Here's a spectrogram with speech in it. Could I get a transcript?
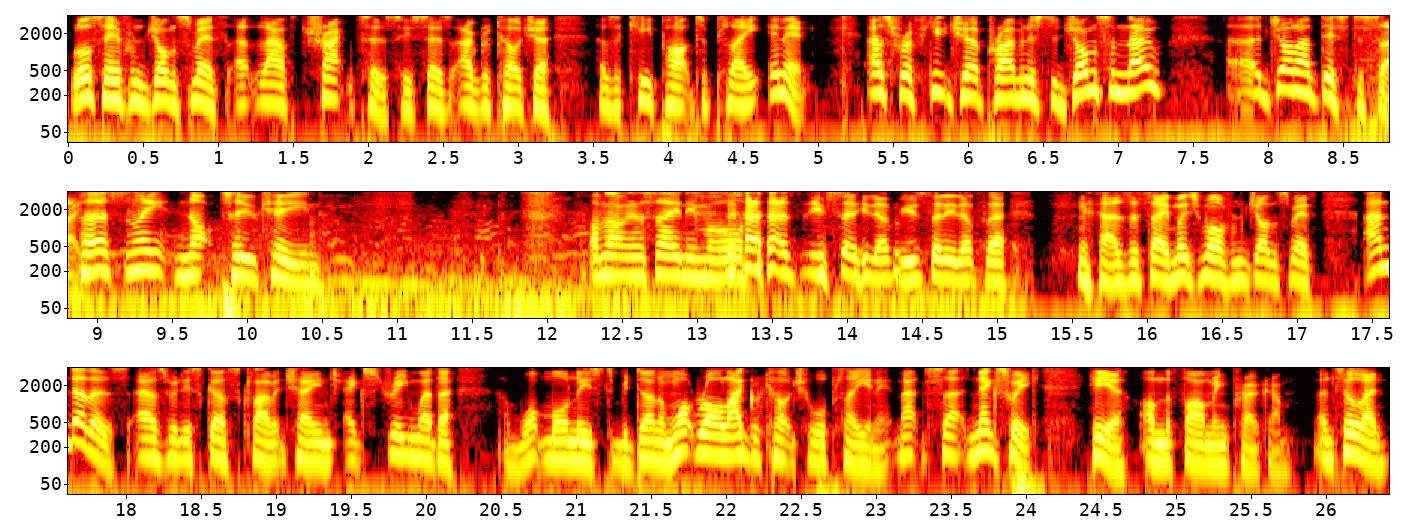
We'll also hear from John Smith at Louth Tractors, who says agriculture has a key part to play in it. As for a future Prime Minister Johnson, though, uh, John had this to say. Personally, not too keen. I'm not going to say any more. you've said enough. You've said enough there. As I say, much more from John Smith and others as we discuss climate change, extreme weather, and what more needs to be done and what role agriculture will play in it. That's uh, next week here on the Farming Programme. Until then,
